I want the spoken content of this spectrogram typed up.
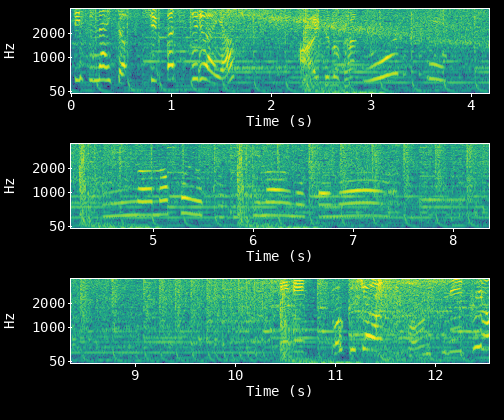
ティスナイト出発するわよ。相手のターン。どうしてみんな仲良くできないのかな？リリ目標。本気で行くよ。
